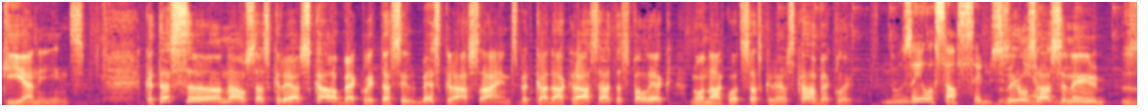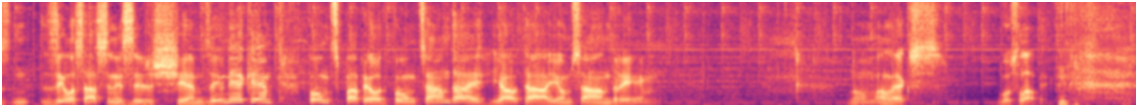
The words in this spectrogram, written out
hemokianīns. Ka tas uh, nav saskarē ar skābekli, tas ir bezkrāsains, bet kādā krāsā tas paliek, nonākot saskarē ar skābekli. Nu, zilas asinis. Zilas, asinī, zilas asinis ir šiem dzīvniekiem. Punkts papildu punkts Andai. Jautājums Andrīm. Nu, man liekas, būs labi.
